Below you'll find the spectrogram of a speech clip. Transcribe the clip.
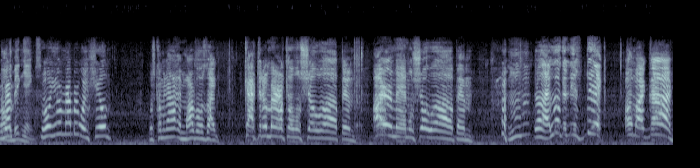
all the big names. Well, you remember when Shield was coming out and Marvel was like, Captain America will show up and Iron Man will show up and hmm they're like, look at this dick. Oh my God,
